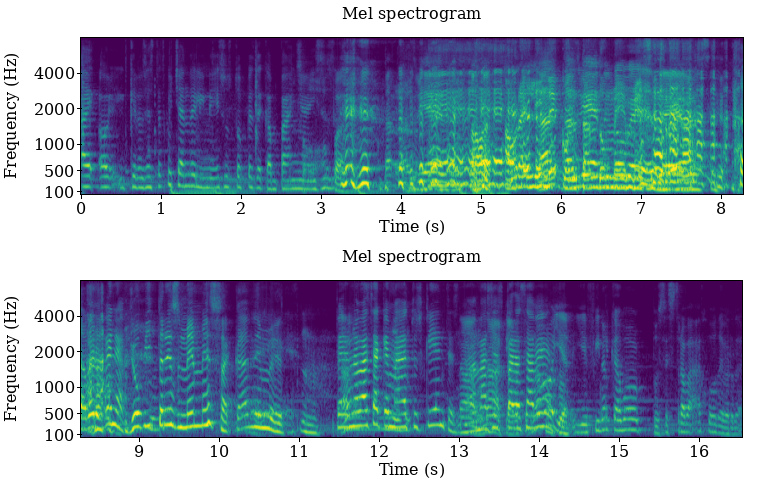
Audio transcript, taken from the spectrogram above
Ay, ay, que nos está escuchando el INE y sus topes de campaña. y sus... Bien. Ahora, ahora el INE contando bien, no memes. ves, A ver, bueno, Yo vi tres memes acá de... me- mm. pero Ah, no vas a quemar a tus clientes, no, nada más no, es claro para saber. no, y, al, y al fin y al cabo, pues es trabajo, de verdad.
